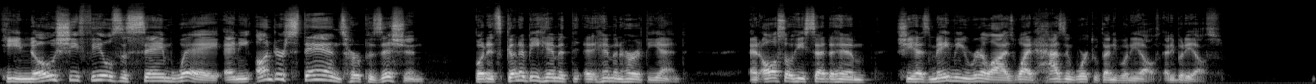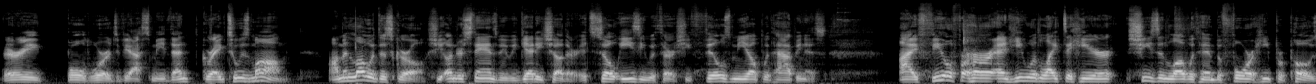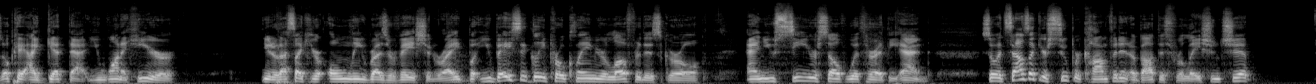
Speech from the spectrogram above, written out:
He knows she feels the same way and he understands her position, but it's going to be him, at the, eh, him and her at the end. And also, he said to him, She has made me realize why it hasn't worked with anybody else. Anybody else. Very bold words if you ask me. Then Greg to his mom. I'm in love with this girl. She understands me. We get each other. It's so easy with her. She fills me up with happiness. I feel for her, and he would like to hear she's in love with him before he proposed. Okay, I get that. You want to hear, you know, that's like your only reservation, right? But you basically proclaim your love for this girl and you see yourself with her at the end. So it sounds like you're super confident about this relationship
